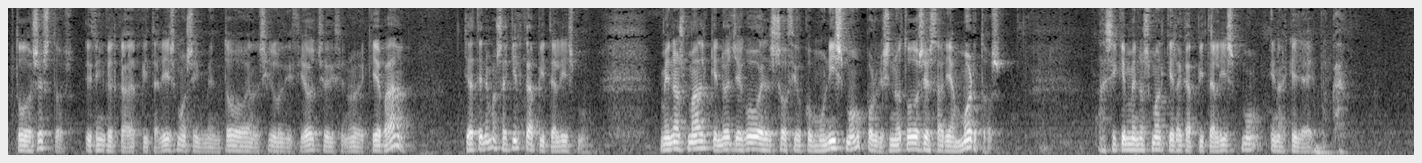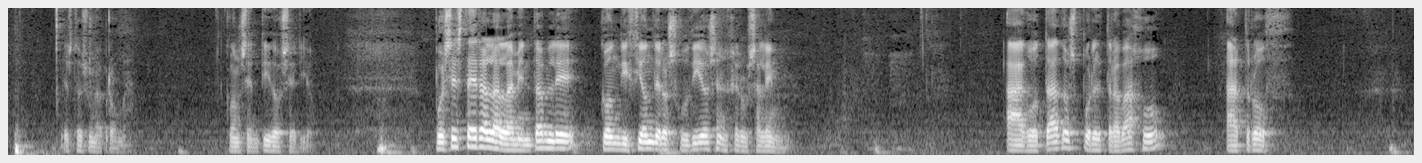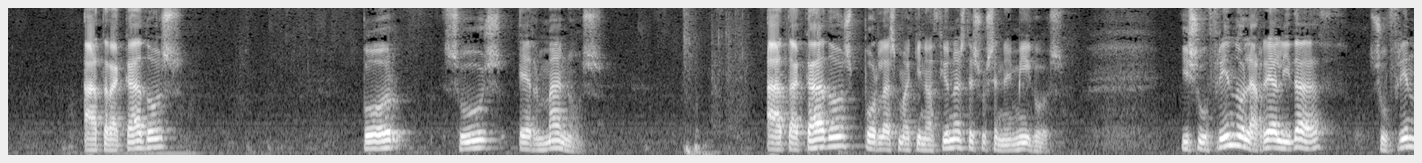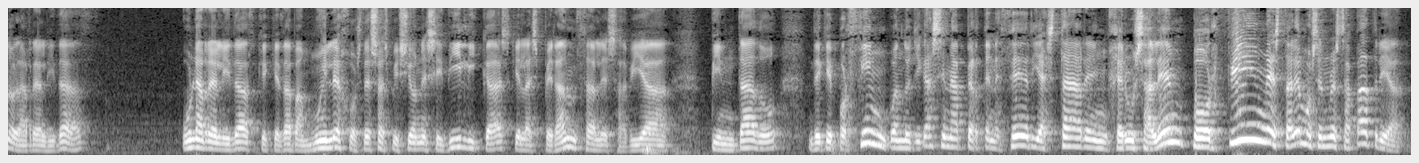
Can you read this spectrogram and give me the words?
Todos estos. Dicen que el capitalismo se inventó en el siglo XVIII, XIX. ¿Qué va? Ya tenemos aquí el capitalismo. Menos mal que no llegó el sociocomunismo, porque si no todos estarían muertos. Así que menos mal que era capitalismo en aquella época. Esto es una broma con sentido serio. Pues esta era la lamentable condición de los judíos en Jerusalén, agotados por el trabajo atroz, atracados por sus hermanos, atacados por las maquinaciones de sus enemigos y sufriendo la realidad, sufriendo la realidad una realidad que quedaba muy lejos de esas visiones idílicas que la esperanza les había pintado, de que por fin cuando llegasen a pertenecer y a estar en Jerusalén, por fin estaremos en nuestra patria.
